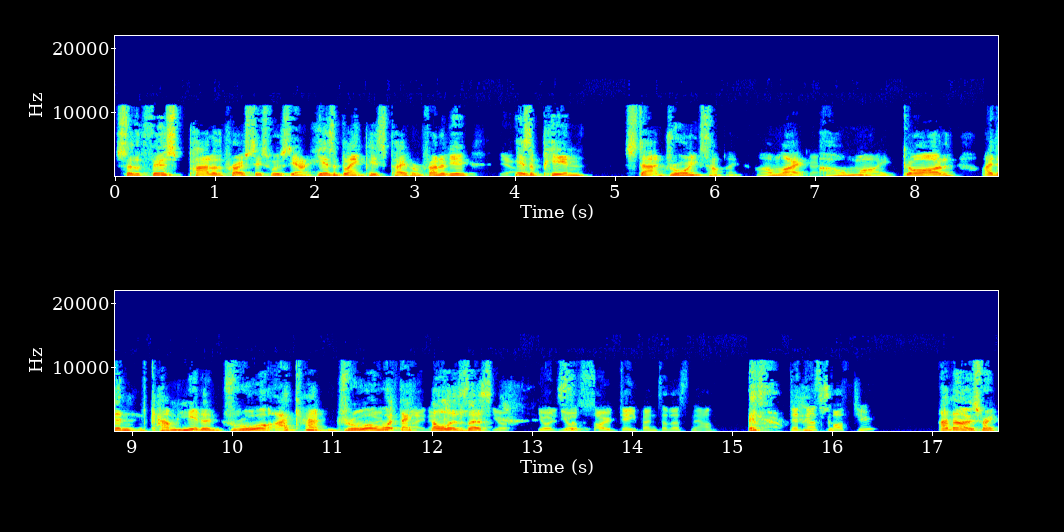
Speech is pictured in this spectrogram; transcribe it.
So the first part of the process was, you know, here's a blank piece of paper in front of you. Yeah. Here's a pen. Start drawing something. I'm like, Okay. oh my God. I didn't come here to draw. I can't draw. What the no, hell you're- is this? You're you're, you're so deep into this now. Did this cost you? I know it's free.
